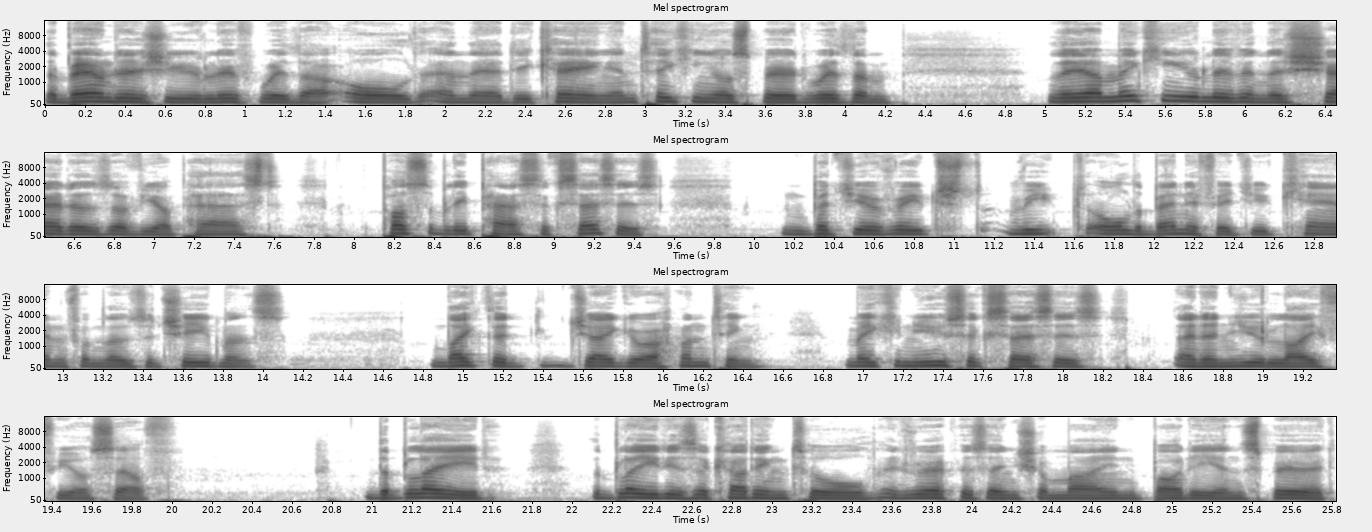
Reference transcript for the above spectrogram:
The boundaries you live with are old and they are decaying, and taking your spirit with them. They are making you live in the shadows of your past, possibly past successes, but you have reached, reaped all the benefit you can from those achievements. Like the jaguar hunting, make new successes and a new life for yourself. The blade. The blade is a cutting tool. It represents your mind, body, and spirit.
